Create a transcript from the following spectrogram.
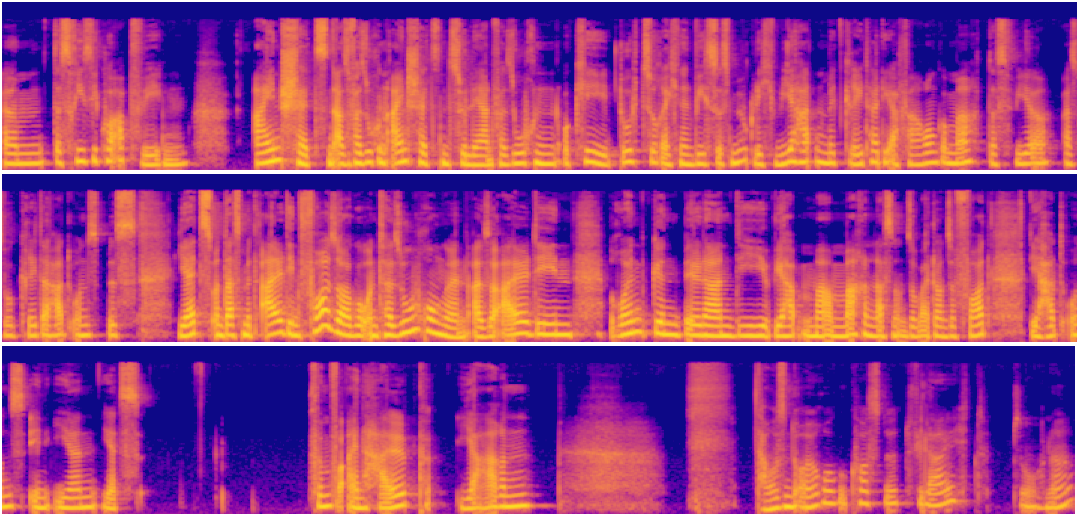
ähm, das Risiko abwägen einschätzen, also versuchen einschätzen zu lernen, versuchen, okay, durchzurechnen, wie ist das möglich. Wir hatten mit Greta die Erfahrung gemacht, dass wir, also Greta hat uns bis jetzt und das mit all den Vorsorgeuntersuchungen, also all den Röntgenbildern, die wir haben mal machen lassen und so weiter und so fort, die hat uns in ihren jetzt fünfeinhalb Jahren 1000 Euro gekostet vielleicht, so, ne?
